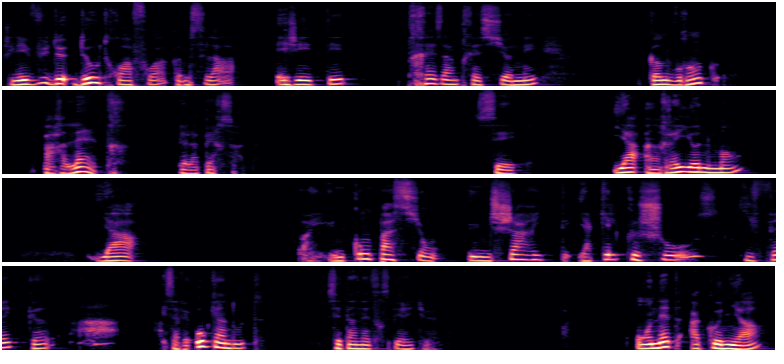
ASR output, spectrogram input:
Je l'ai vu deux, deux ou trois fois comme cela et j'ai été très impressionné quand vous rencontrez par l'être de la personne. C'est il y a un rayonnement, il y a une compassion, une charité, il y a quelque chose qui fait que ah, et ça fait aucun doute, c'est un être spirituel. On est à Konya,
